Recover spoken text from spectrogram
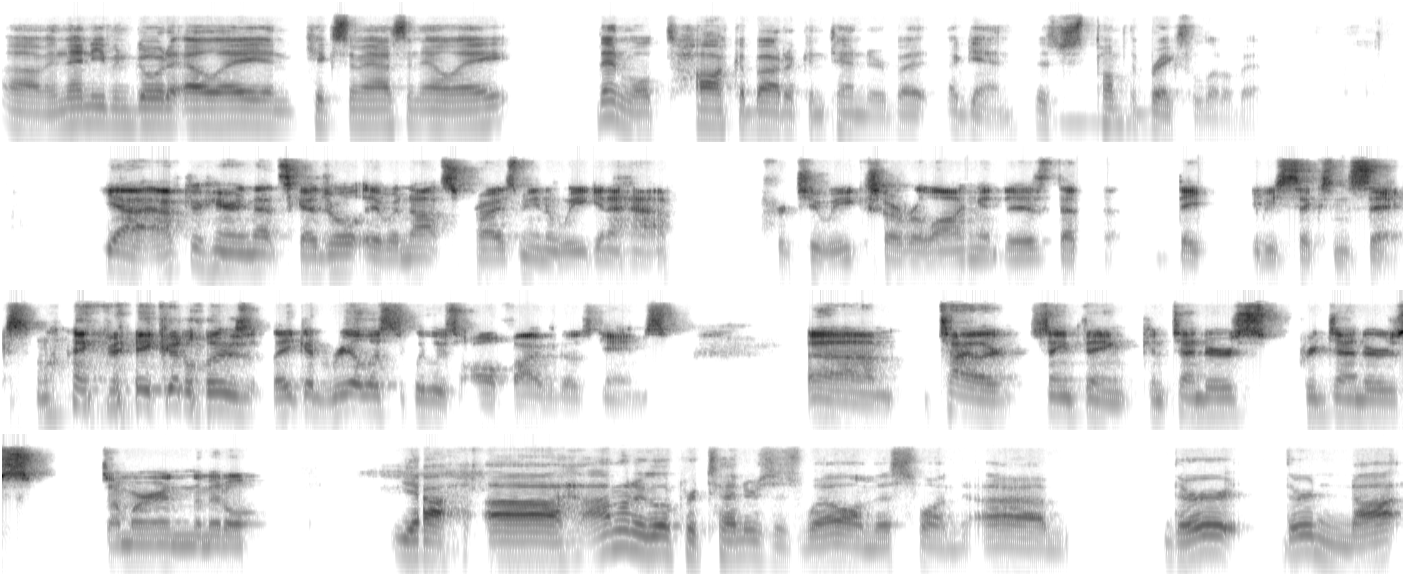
um, and then even go to LA and kick some ass in LA, then we'll talk about a contender. But again, let's just pump the brakes a little bit. Yeah, after hearing that schedule, it would not surprise me in a week and a half for two weeks, however long it is, that they be six and six. Like they could lose, they could realistically lose all five of those games. Um, Tyler, same thing. Contenders, pretenders, somewhere in the middle. Yeah, uh, I'm gonna go pretenders as well on this one. Um, they're they're not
